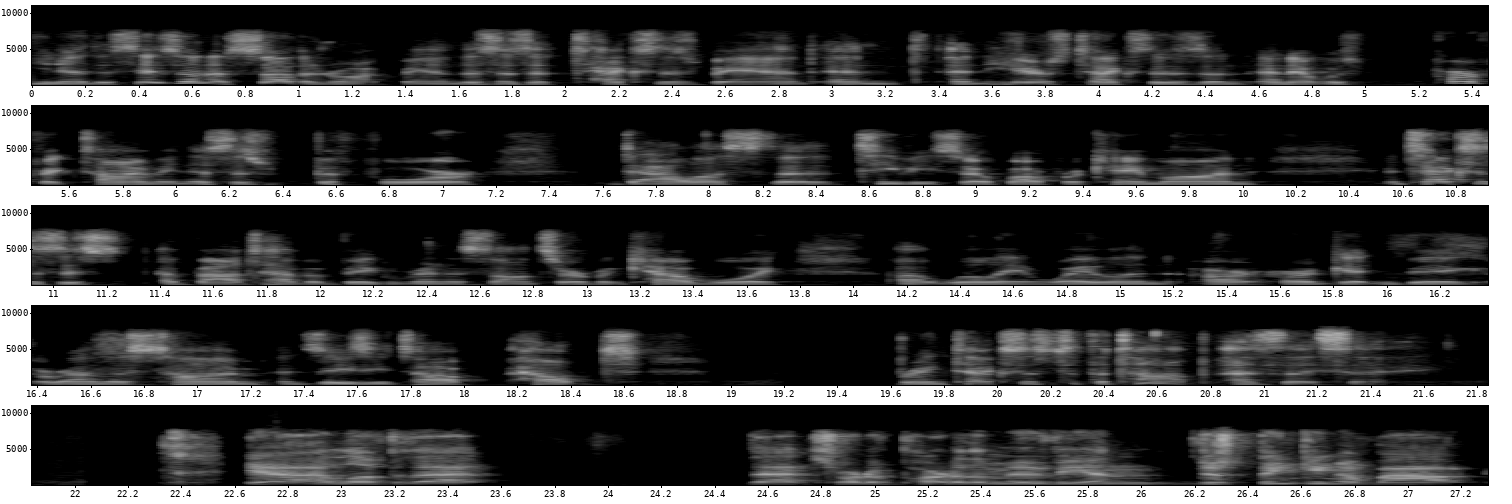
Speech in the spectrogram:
you know this isn't a southern rock band, this is a Texas band, and and here's Texas, and and it was perfect timing. This is before Dallas, the TV soap opera came on and Texas is about to have a big renaissance. Urban Cowboy, uh, Willie and Waylon are, are getting big around this time, and ZZ Top helped bring Texas to the top, as they say. Yeah, I loved that that sort of part of the movie, and just thinking about,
